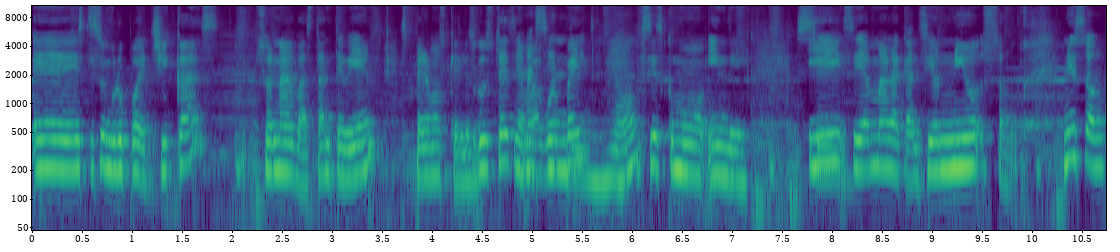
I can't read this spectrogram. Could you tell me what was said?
Eh, este es un grupo de chicas, suena bastante bien, esperemos que les guste, se llama Warpaint, ¿no? Sí, es como indie. Sí. Y se llama la canción New Song. New Song.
